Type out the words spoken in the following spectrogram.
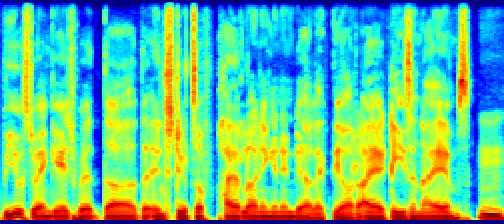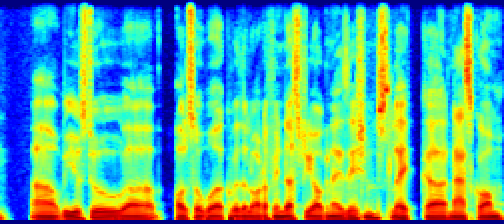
we used to engage with uh, the institutes of higher learning in India, like the or IITs and IIMs. Uh, we used to uh, also work with a lot of industry organizations like uh, NASSCOM.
